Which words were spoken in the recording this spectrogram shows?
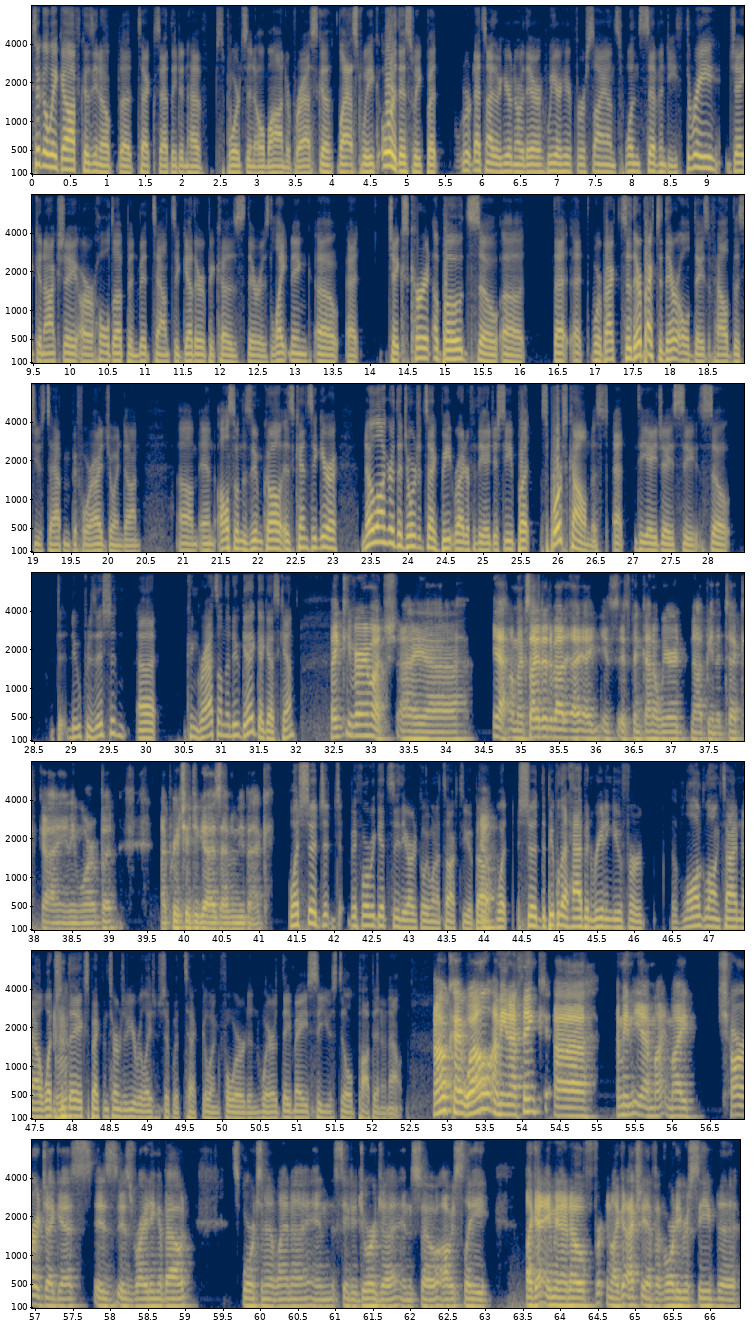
took a week off because you know Tech sadly didn't have sports in Omaha, Nebraska last week or this week, but that's neither here nor there. We are here for Scions 173. Jake and Akshay are holed up in Midtown together because there is lightning uh, at Jake's current abode. So uh, that, we're back. So they're back to their old days of how this used to happen before I joined on. Um, and also in the Zoom call is Ken Sugiura, no longer the Georgia Tech beat writer for the AJC, but sports columnist at the AJC. So d- new position. Uh, congrats on the new gig, I guess, Ken. Thank you very much. I uh, yeah, I'm excited about it. I, I, it's it's been kind of weird not being the tech guy anymore, but I appreciate you guys having me back. What should j- j- before we get to the article we want to talk to you about? Yeah. What should the people that have been reading you for a long, long time now? What Mhm. should they expect in terms of your relationship with tech going forward, and where they may see you still pop in and out? Okay, well, I mean, I think, uh, I mean, yeah, my my charge, I guess, is is writing about sports in Atlanta and the state of Georgia, and so obviously, like, I, I mean, I know, for, like, actually, I've, I've already received the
